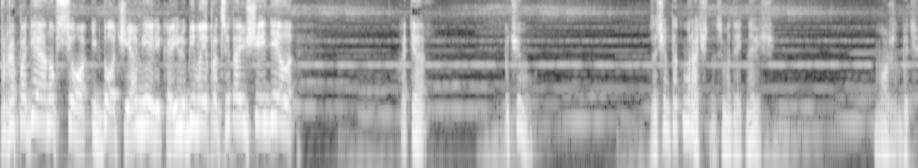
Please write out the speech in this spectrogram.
Пропади оно все, и дочь, и Америка, и любимое процветающее дело. Хотя, почему? Зачем так мрачно смотреть на вещи? Может быть,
